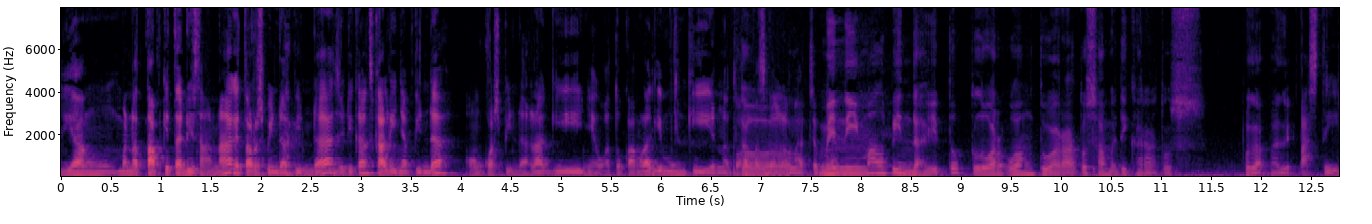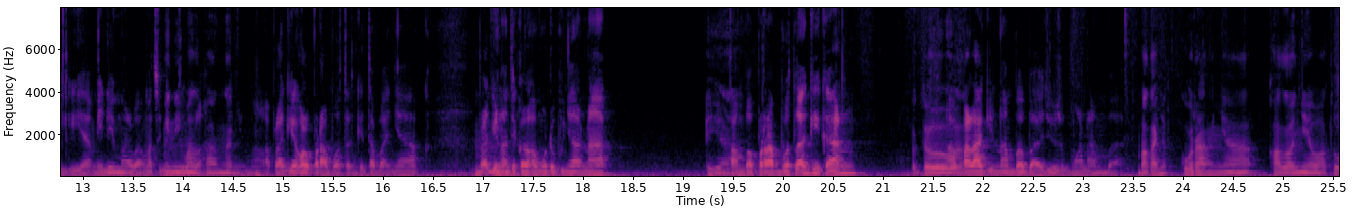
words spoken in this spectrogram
yang menetap kita di sana, kita harus pindah-pindah. Jadi kan sekalinya pindah, ongkos pindah lagi, nyewa tukang lagi mungkin atau apa segala macam. kan. minimal pindah itu keluar uang 200 sampai 300 bolak-balik pasti iya minimal banget segitu Minimal lah, banget. minimal. apalagi kalau perabotan kita banyak apalagi Mm-mm. nanti kalau kamu udah punya anak iya tambah perabot lagi kan betul apalagi nambah baju semua nambah makanya kurangnya kalau nyewa tuh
